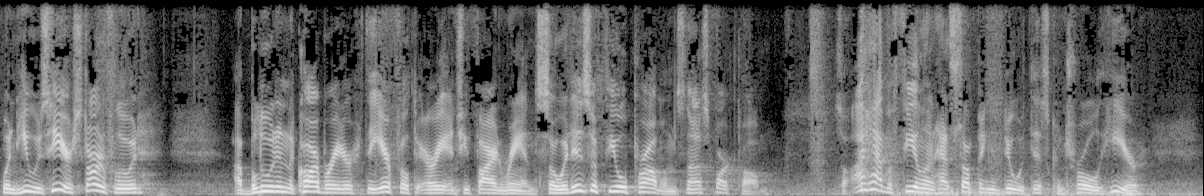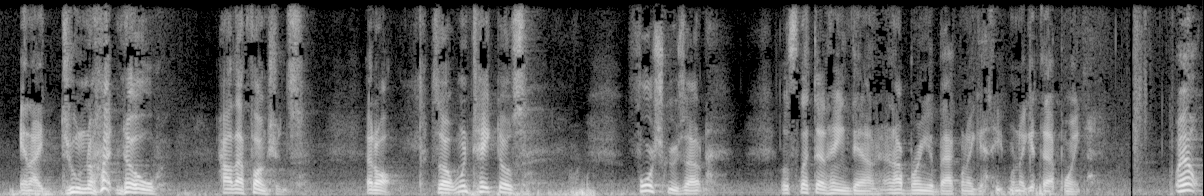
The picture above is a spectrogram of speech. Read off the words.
when he was here, starter fluid. I blew it in the carburetor, the air filter area, and she fired and ran. So it is a fuel problem. It's not a spark problem. So I have a feeling it has something to do with this control here. And I do not know how that functions at all. So I'm going to take those four screws out. Let's let that hang down, and I'll bring it back when I get when I get to that point. Well,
